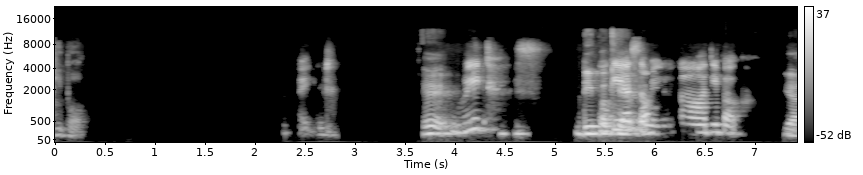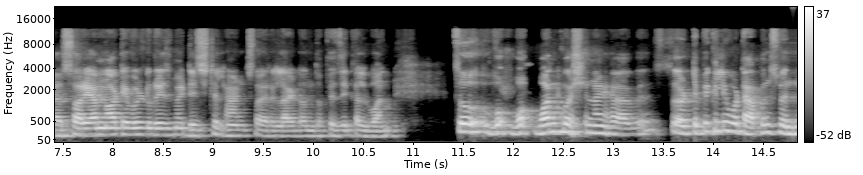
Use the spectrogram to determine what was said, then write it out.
people. Right. Hey, Great. Deepak Okay, yes, Uh, Deepak. Yeah, sorry, I'm not able to raise my digital hand, so I relied on the physical one. So one question I have is, typically what happens when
